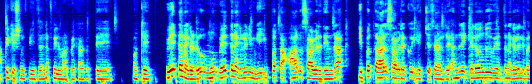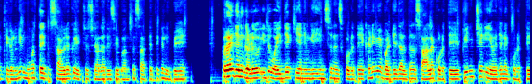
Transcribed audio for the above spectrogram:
ಅಪ್ಲಿಕೇಶನ್ ಫೀಸ್ ಅನ್ನು ಫಿಲ್ ಮಾಡಬೇಕಾಗುತ್ತೆ. ಓಕೆ ವೇತನಗಳು ವೇತನಗಳು ನಿಮಗೆ ಇಪ್ಪತ್ತ ಆರು ಸಾವಿರದಿಂದ ಇಪ್ಪತ್ತಾರು ಸಾವಿರಕ್ಕೂ ಹೆಚ್ಚು ಸ್ಯಾಲರಿ. ಅಂದ್ರೆ ಕೆಲವೊಂದು ವೇತನಗಳಲ್ಲಿ ಭತ್ಯೆಗಳಿಗೆ ಮೂವತ್ತೈದು ಸಾವಿರಕ್ಕೂ ಹೆಚ್ಚು ಸ್ಯಾಲರಿ ಸಿಗುವಂತ ಸಾಧ್ಯತೆಗಳಿವೆ. ಪ್ರಯೋಜನಗಳು, ಇದು ವೈದ್ಯಕೀಯ ನಿಮಗೆ ಇನ್ಸೂರೆನ್ಸ್ ಕೊಡುತ್ತೆ, ಕಡಿಮೆ ಬಡ್ಡಿ ದರದ ಸಾಲ ಕೊಡುತ್ತೆ, ಪಿಂಚಣಿ ಯೋಜನೆ ಕೊಡುತ್ತೆ,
